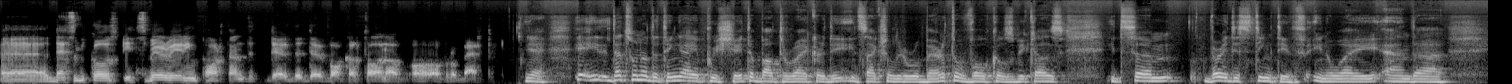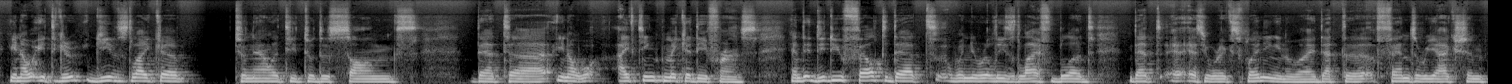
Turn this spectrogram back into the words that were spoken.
Uh, that's because it's very very important the the, the vocal tone of, of Roberto. Yeah, Yeah, that's one of the things I appreciate about the record. It's actually Roberto vocals because it's um, very distinctive in a way, and uh, you know it gives like a tonality to the songs that uh, you know I think make a difference. And did you felt that when you released Lifeblood, that as you were explaining in a way, that the fans' reaction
